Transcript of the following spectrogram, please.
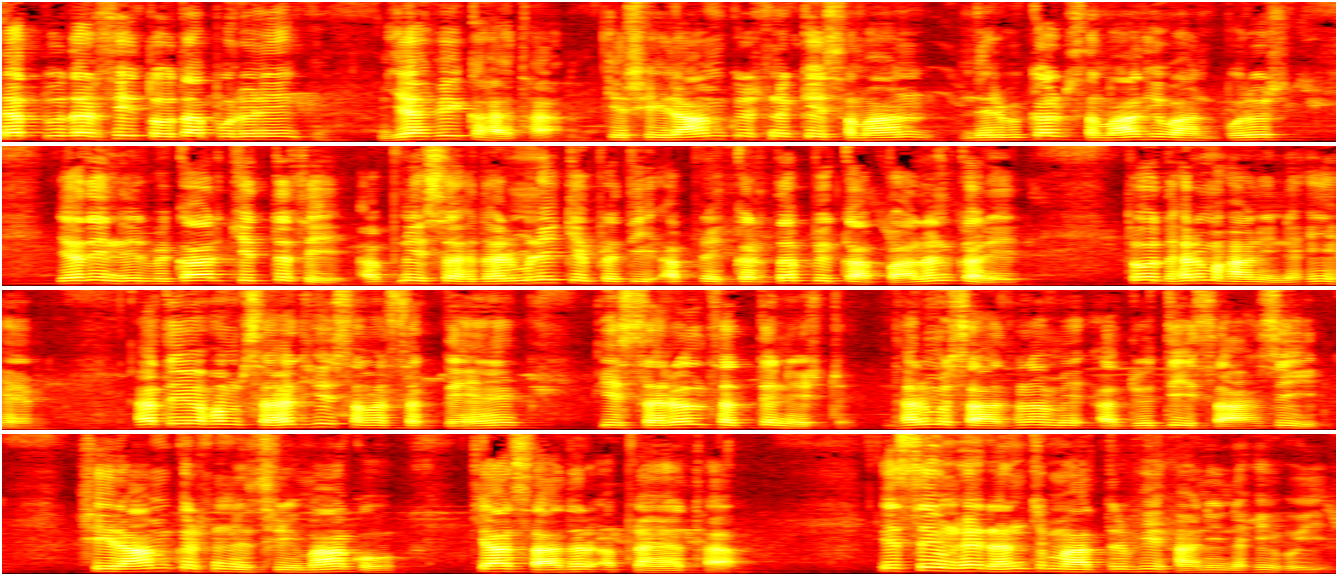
तत्वदर्शी तोतापुरी ने यह भी कहा था कि श्री रामकृष्ण के समान निर्विकल्प समाधिवान पुरुष यदि निर्विकार चित्त से अपनी सहधर्मिणी के प्रति अपने कर्तव्य का पालन करे तो धर्महानि नहीं है। अतएव हम सहज ही समझ सकते हैं कि सरल सत्यनिष्ठ, धर्म साधना में अद्वितीय साहसी श्री रामकृष्ण ने श्री माँ को क्या सादर अपनाया था। इससे उन्हें रंच मात्र भी हानि नहीं हुई।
